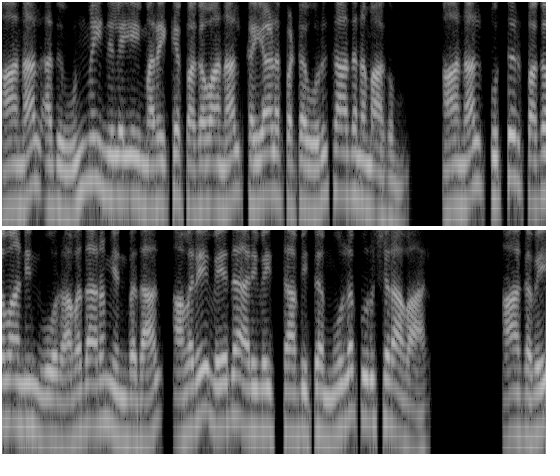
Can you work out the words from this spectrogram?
ஆனால் அது உண்மை நிலையை மறைக்க பகவானால் கையாளப்பட்ட ஒரு சாதனமாகும். ஆனால் புத்தர் பகவானின் ஓர் அவதாரம் என்பதால் அவரே வேத அறிவை ஸ்தாபித்த மூல புருஷராவார். ஆகவே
